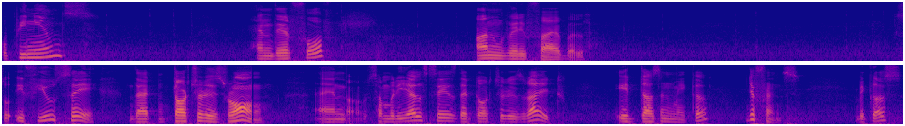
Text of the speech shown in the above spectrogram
opinions and therefore, unverifiable. So, if you say that torture is wrong and somebody else says that torture is right, it does not make a difference, because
